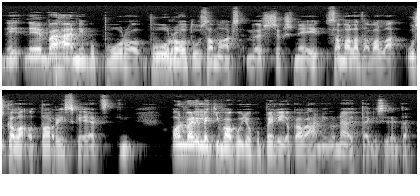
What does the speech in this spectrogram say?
ne, ne vähän niin kuin puuro, puuroutuu samaksi mössöksi, ne ei samalla tavalla uskalla ottaa riskejä. Et on välillä kiva, kun joku peli, joka vähän niin kuin näyttääkin siltä, että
